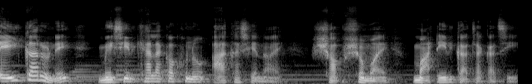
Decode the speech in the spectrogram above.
এই কারণে মেসির খেলা কখনো আকাশে নয়, সবসময় মাটির কাছাকাছি।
